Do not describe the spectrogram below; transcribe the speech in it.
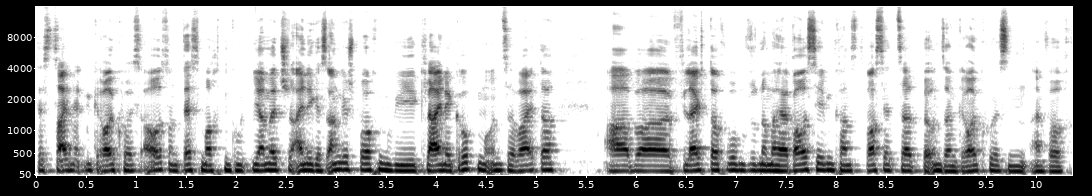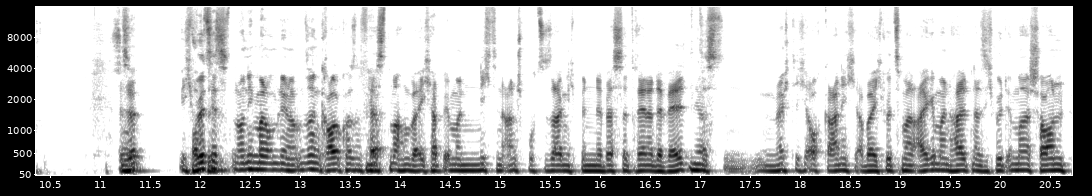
das zeichnet einen Graulkurs aus und das macht einen guten. Wir haben jetzt schon einiges angesprochen, wie kleine Gruppen und so weiter. Aber vielleicht auch, wo du nochmal herausheben kannst, was jetzt halt bei unseren Graulkursen einfach. So also, ich würde es jetzt noch nicht mal unbedingt an unseren Graulkursen ja. festmachen, weil ich habe immer nicht den Anspruch zu sagen, ich bin der beste Trainer der Welt. Ja. Das möchte ich auch gar nicht, aber ich würde es mal allgemein halten. Also ich würde immer schauen,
